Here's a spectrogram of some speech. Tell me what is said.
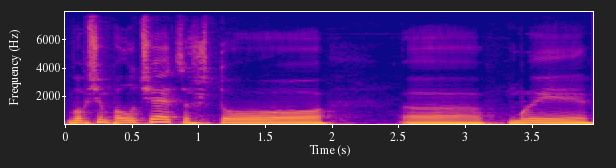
В общем, получается, что э, мы,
